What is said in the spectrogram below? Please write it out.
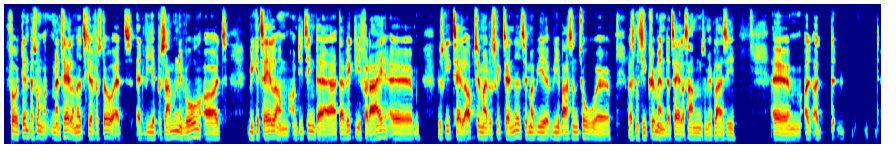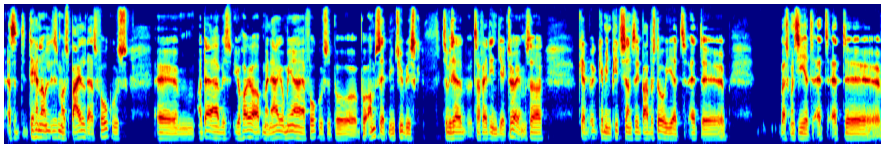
få den person, man taler med, til at forstå, at, at vi er på samme niveau, og at vi kan tale om, om de ting, der er, der er vigtige for dig. Øh, du skal ikke tale op til mig, du skal ikke tale ned til mig. Vi vi er bare sådan to, øh, hvad skal man sige, købmænd, der taler sammen, som jeg plejer at sige. Øh, og og altså, det, det handler om ligesom at spejle deres fokus. Øhm, og der hvis, jo højere op man er, jo mere er fokuset på, på omsætning typisk. Så hvis jeg tager fat i en direktør, jamen, så kan, kan min pitch sådan set bare bestå i, at, at øh, hvad skal man sige, at, at, at øh,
